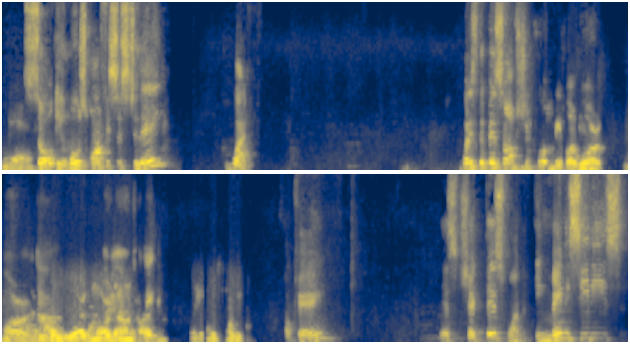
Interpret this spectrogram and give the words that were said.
Yes. So in most offices today, what? What is the best option? People, people work more People People than work more than hours a week. 40 hours a week. Okay. Let's check this one. In many cities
